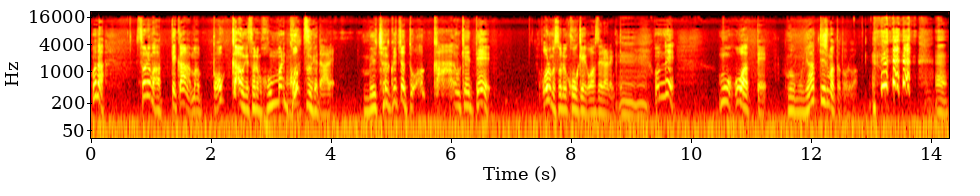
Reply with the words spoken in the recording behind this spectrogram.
ほな、それもあってか、まあ、どっか受け、それもほんまにごっつ受けた、あれ。めちゃくちゃどっか受けて、俺もその光景が忘れられんくて。うんうん、ほんで、もう終わって、うわ、もうやってしまったと、俺は。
